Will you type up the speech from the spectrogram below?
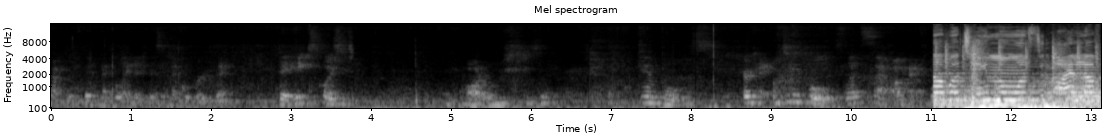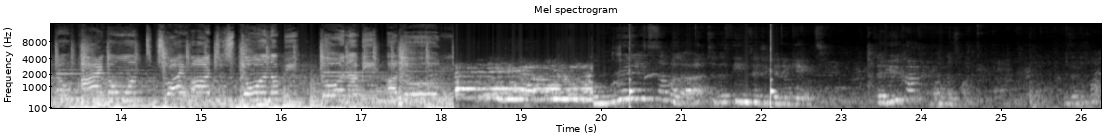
Fact that they're methylated as a methyl group there. They're heaps closer to dimples. Okay, dimples. Let's say okay. Between the ones that I love, no, I don't want to try hard, just don't wanna be, don't wanna be alone. really similar to the themes that you're gonna get. So you come on this one. Is it this one?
